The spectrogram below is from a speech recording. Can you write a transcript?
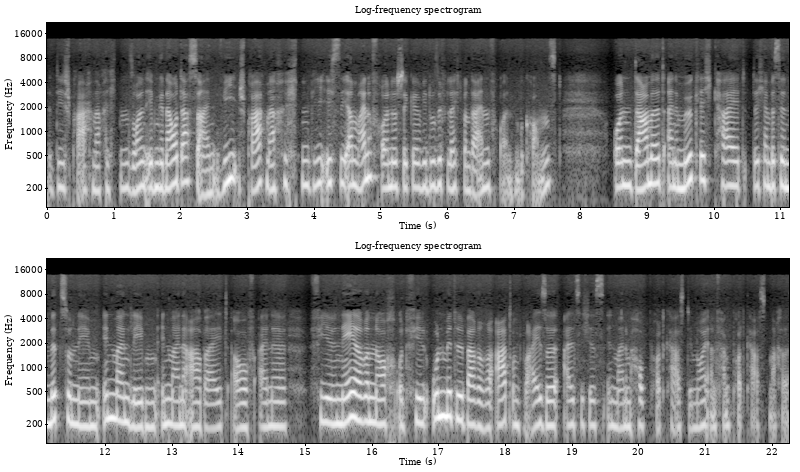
die Sprachnachrichten, sollen eben genau das sein, wie Sprachnachrichten, wie ich sie an meine Freunde schicke, wie du sie vielleicht von deinen Freunden bekommst. Und damit eine Möglichkeit, dich ein bisschen mitzunehmen in mein Leben, in meine Arbeit, auf eine viel nähere noch und viel unmittelbarere Art und Weise, als ich es in meinem Hauptpodcast, dem Neuanfang-Podcast, mache.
